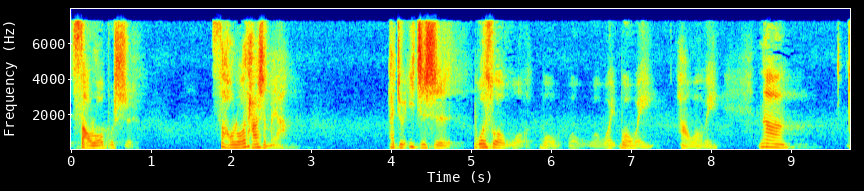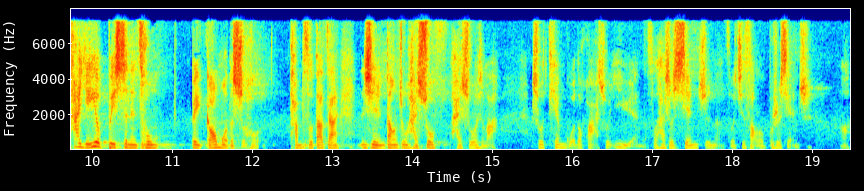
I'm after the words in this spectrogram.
扫罗不是，扫罗他什么呀？他就一直是我所我我我我我我为哈我为，那他也有被圣灵冲被高摩的时候。他们说他在那些人当中还说还说什么？说天国的话说预言的说他是先知呢说其实扫罗不是先知啊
